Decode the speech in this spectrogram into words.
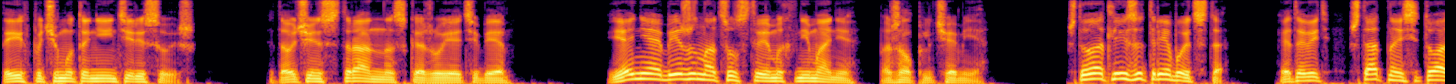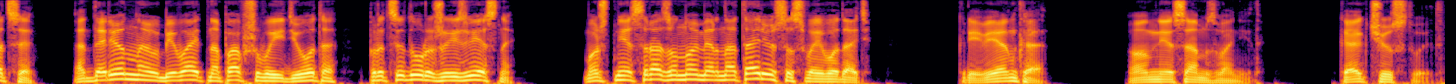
Ты их почему-то не интересуешь. Это очень странно, скажу я тебе». «Я не обижен отсутствием их внимания», — пожал плечами я. «Что от Лизы требуется-то? Это ведь штатная ситуация. Одаренная убивает напавшего идиота, процедуры же известны. Может, мне сразу номер нотариуса своего дать? Кривенко? Он мне сам звонит. Как чувствует?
